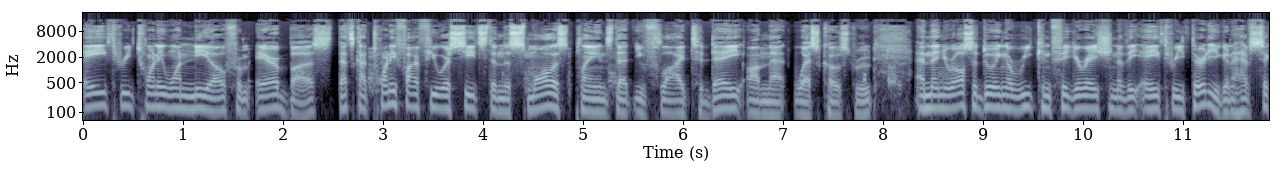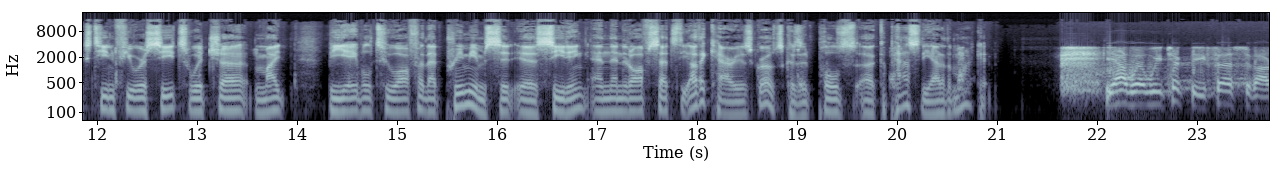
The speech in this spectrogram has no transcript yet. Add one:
A321 Neo from Airbus. That's got 25 fewer seats than the smallest planes that you fly today on that West Coast route. And then you're also doing a reconfiguration of the A330. You're going to have 16 fewer seats, which uh, might be able to offer that premium sit, uh, seating. And then it offsets the other carriers' growth because it pulls uh, capacity out of the market. Yeah, well, we took the first of our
